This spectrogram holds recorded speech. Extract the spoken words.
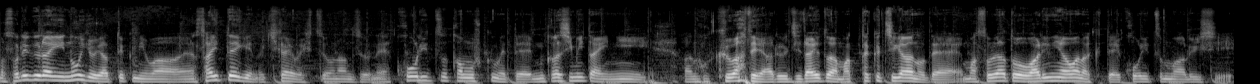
まあ、それぐらい農業やっていくには最低限の機械は必要なんですよね。効率化も含めて昔みたいにあの桑でやる時代とは全く違うので、まあ、それだと割に合わなくて効率も悪いし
